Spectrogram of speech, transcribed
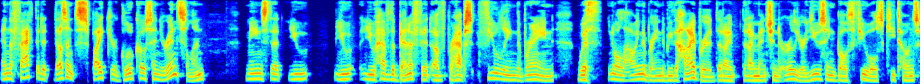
And the fact that it doesn't spike your glucose and your insulin means that you you you have the benefit of perhaps fueling the brain with you know allowing the brain to be the hybrid that I that I mentioned earlier using both fuels ketones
